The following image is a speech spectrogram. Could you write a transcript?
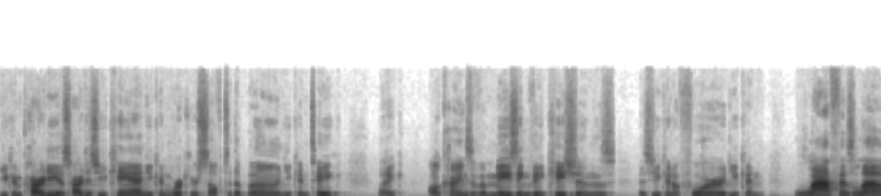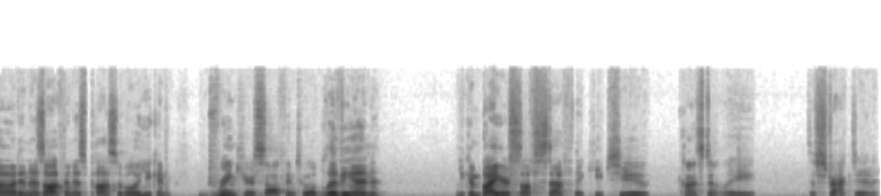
you can party as hard as you can, you can work yourself to the bone, you can take like all kinds of amazing vacations as you can afford, you can laugh as loud and as often as possible. You can drink yourself into oblivion. You can buy yourself stuff that keeps you constantly distracted.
